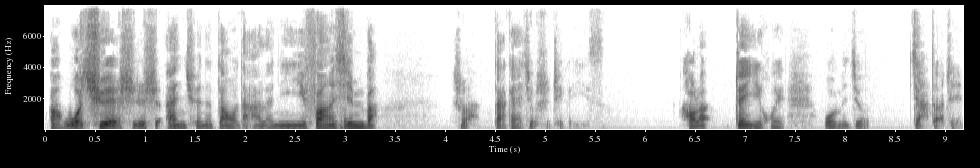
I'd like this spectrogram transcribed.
啊！我确实是安全的到达了，你放心吧，是吧？大概就是这个意思。好了，这一回我们就讲到这里。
